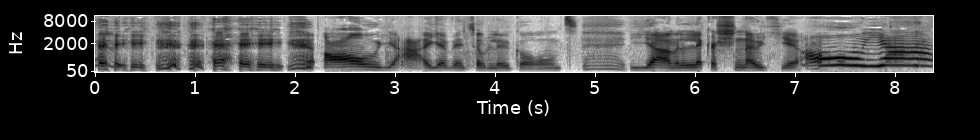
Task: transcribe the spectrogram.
Hey, hey. Oh ja, jij bent zo'n leuke hond. Ja, met een lekker snuitje. Oh ja!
